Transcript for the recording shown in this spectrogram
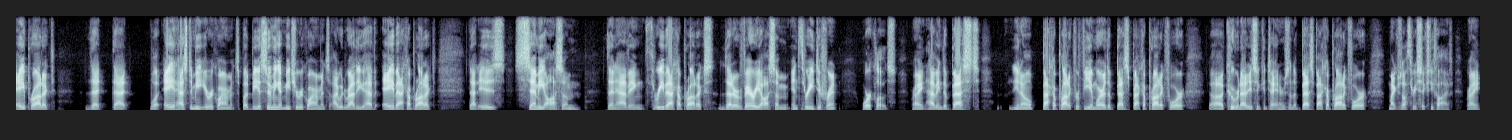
a product that that well, A, it has to meet your requirements, but B, assuming it meets your requirements, I would rather you have a backup product that is semi awesome than having three backup products that are very awesome in three different workloads, right? Having the best, you know, backup product for VMware, the best backup product for uh, Kubernetes and containers, and the best backup product for Microsoft 365, right?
